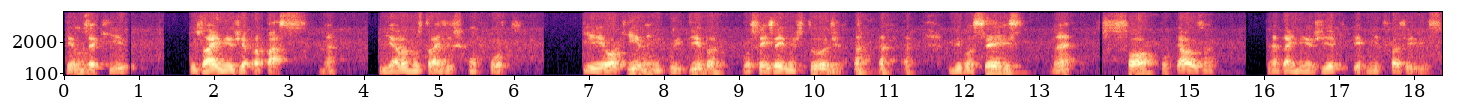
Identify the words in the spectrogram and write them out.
temos é que usar a energia para paz, né? E ela nos traz esse conforto. E eu aqui, né, em Curitiba, vocês aí no estúdio, de vocês, né? Só por causa né, da energia que permite fazer isso.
